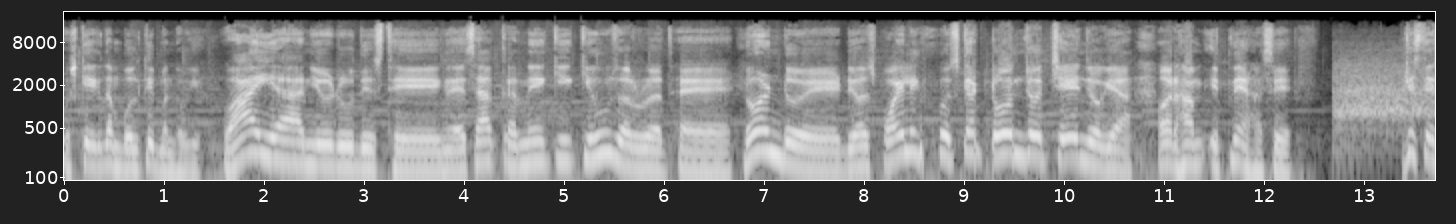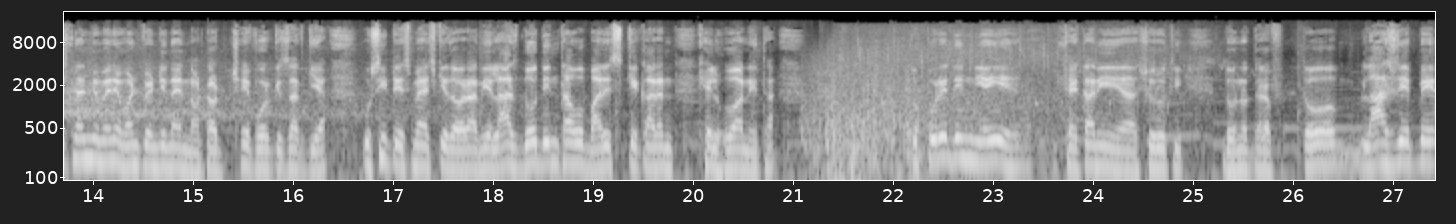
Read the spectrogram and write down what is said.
उसकी एकदम बोलती बंद होगी। वाई यान यू डू दिस थिंग ऐसा करने की क्यों ज़रूरत है? Don't do it you are spoiling उसका टोन जो चेंज हो गया और हम इतने हंसे। जिस टेस्ट मैच में मैंने 129 नॉट आउट छह फोर के साथ किया, उसी टेस्ट मैच के दौरान, ये लास्ट दो दिन था, वो बारिश के कारण खेल हुआ नहीं था। तो पूरे दिन यही शैतानी शुरू थी दोनों तरफ़। तो लास्ट डे पे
